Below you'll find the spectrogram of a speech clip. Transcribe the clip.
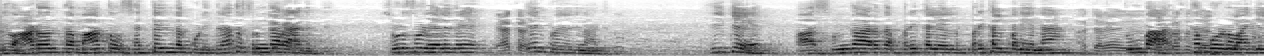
ನೀವು ಆಡುವಂತ ಮಾತು ಸತ್ಯದಿಂದ ಕೂಡಿದ್ರೆ ಅದು ಶೃಂಗಾರ ಆಗುತ್ತೆ. ಸುಳ್ಳು ಸುಳ್ಳು ಹೇಳಿದ್ರೆ? ಏನ್ ಪ್ರಯೋಜನ ಆಗುತ್ತೆ? ಹೀಗೆ ಆ ಶೃಂಗಾರದ ಪರಿಕಲ್ ಪರಿಕಲ್ಪನೆಯನ್ನ ತುಂಬಾ ಅರ್ಥಪೂರ್ಣವಾಗಿ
